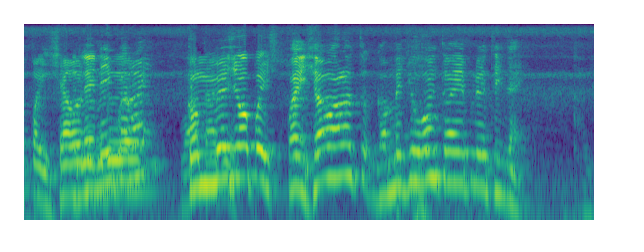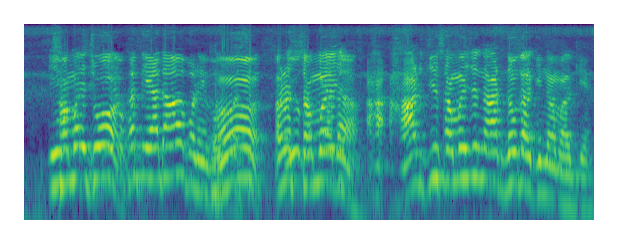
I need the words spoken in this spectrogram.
પૈસા? ગમે પૈસા વાળો ગમે હોય તો એ થઈ જાય. સમય જો. વખત યાદ આવે પણ અને સમય યાદ આવે. હા- હાલ જે સમય છે ને આઠ નવ દાગીના માગે.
